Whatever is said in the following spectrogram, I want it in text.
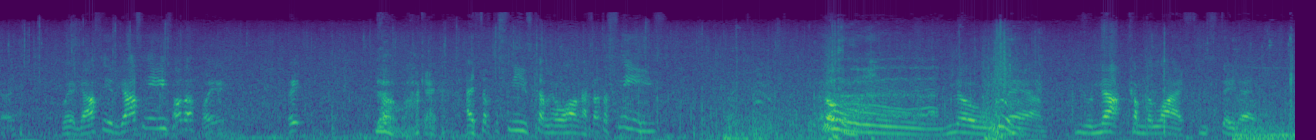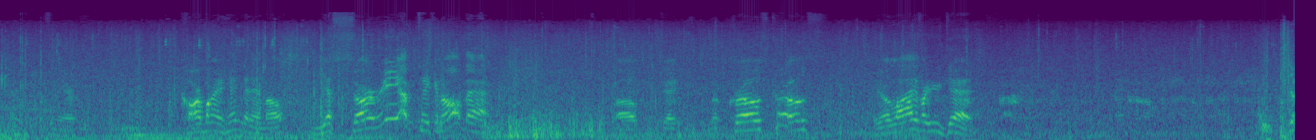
Okay. Wait, got sneeze. Hold up, wait. Wait. No, okay. I felt the sneeze coming along. I felt the sneeze. No, oh, no, ma'am. You do not come to life. You stay dead. Here. Carbine handgun ammo. Yes, sorry. I'm taking all that. Oh, okay. Look, crows, crows. Are you alive or are you dead? Okay.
